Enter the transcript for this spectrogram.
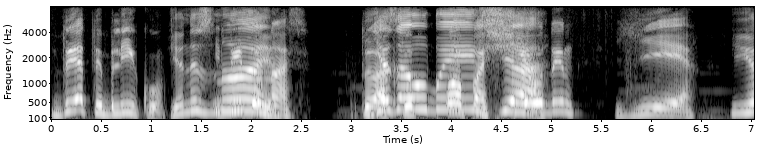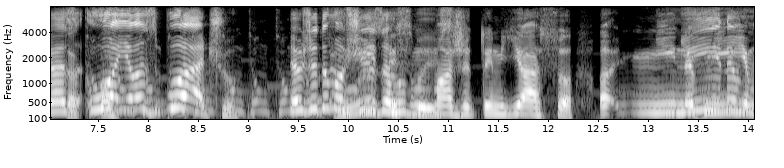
Де ти, Бліку? Я не Іди знаю. до нас. Так, Я загубився. Опа, ще один. Є. Я з... О, о. я вас бачу. Я вже думав, що я загубився. смажити м'ясо. А, ні, не Ні, не вміємо.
